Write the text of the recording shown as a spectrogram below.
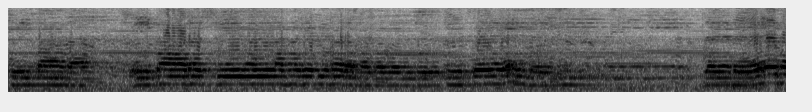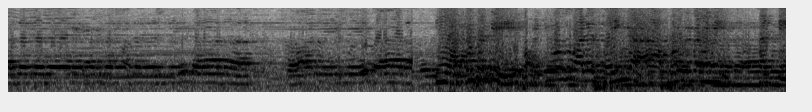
శ్రీపాద శ్రీపాద శ్రీవల్లభ హర భగవంతుడు కీర్తే జయ జయ దేవ జయ దేవ జయ ఈ అక్కపెట్టి ప్రతిరోజు వాళ్ళే స్వయంగా ఆ పూలగంగలని కట్టి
